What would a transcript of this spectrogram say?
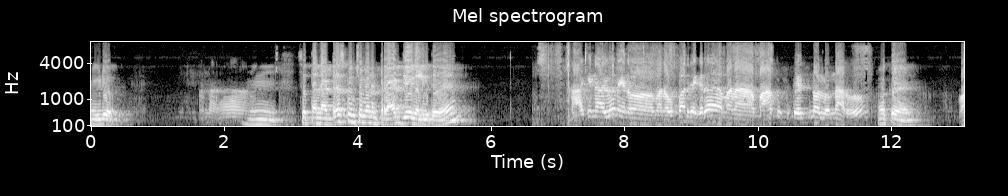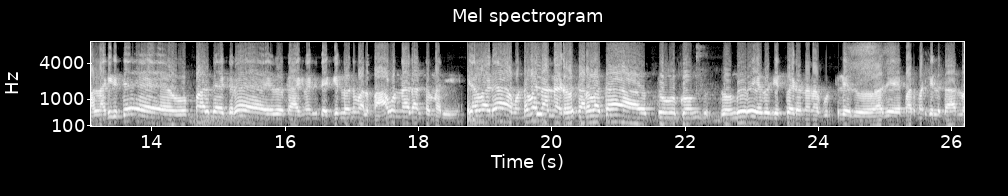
వీడియో. అన్నా. సో తన అడ్రస్ కొంచెం మనం ట్రాక్ చేయగలిగితే కాకినాడలో నేను మన ఉప్పాడి దగ్గర మన మాకు తెలిసిన వాళ్ళు ఉన్నారు. ఓకే. వాళ్ళని అడిగితే ఉప్పాడి దగ్గర ఏదో కాకినాడ దగ్గరలోనే వాళ్ళ బావ ఉన్నాడంట మరి. విజయవాడ ఉండవల్లి అన్నాడు. తర్వాత గొంగూరు ఏదో చెప్పాడు అన్న నాకు గుర్తులేదు. అదే పడమటికి వెళ్ళే దారిలో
